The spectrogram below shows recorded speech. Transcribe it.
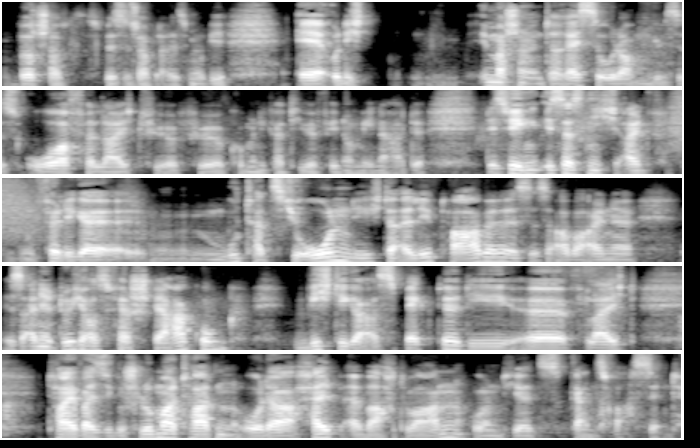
Wirtschaftswissenschaft, alles mögliche. Äh, und ich immer schon Interesse oder auch ein gewisses Ohr vielleicht für, für kommunikative Phänomene hatte. Deswegen ist das nicht ein, eine völlige Mutation, die ich da erlebt habe. Es ist aber eine, ist eine durchaus Verstärkung wichtiger Aspekte, die äh, vielleicht teilweise geschlummert hatten oder halb erwacht waren und jetzt ganz wach sind.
